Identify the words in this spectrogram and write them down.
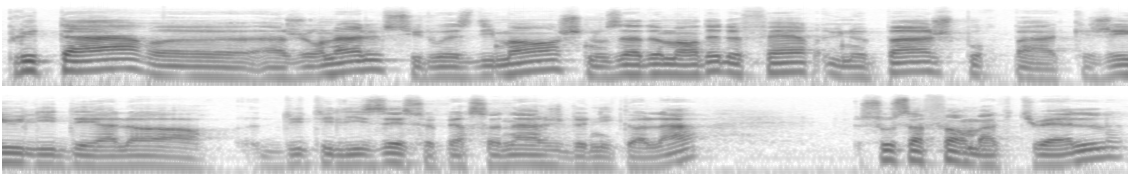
Plus tard, euh, un journal, Sud-Ouest Dimanche, nous a demandé de faire une page pour Pâques. J'ai eu l'idée alors d'utiliser ce personnage de Nicolas sous sa forme actuelle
